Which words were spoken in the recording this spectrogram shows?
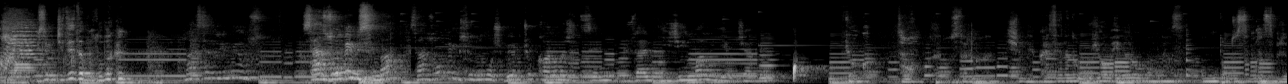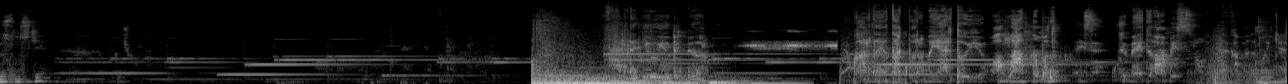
Aa, bizim dede de burada bakın. Lan sen uyumuyor musun? Sen zombi misin lan? Sen zombi misin Numoş? Benim çok karnım acıktı. Senin güzel bir yiyeceğin var mı yiyebileceğin benim? Yok. Tamam. Dostlarım şimdi Katerina'da uyuyor mu emin olmam lazım. Onun da odası burası biliyorsunuz ki. Açıyorum. Nerede uyuyor bilmiyorum. Yukarıda yatak var ama yerde uyuyor. Vallahi anlamadım. Neyse uyumaya devam etsin o. Kameraman gel.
